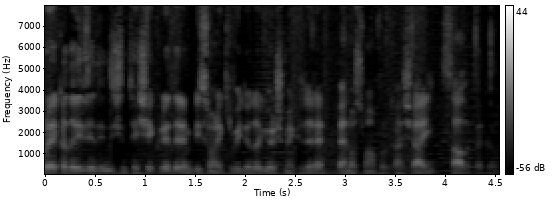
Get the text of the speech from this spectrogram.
Buraya kadar izlediğiniz için teşekkür ederim. Bir sonraki videoda görüşmek üzere. Ben Osman Furkan Şahin. Sağlıkla kalın.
